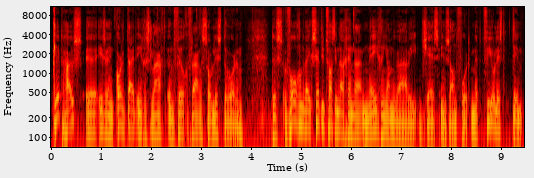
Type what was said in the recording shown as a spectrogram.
Kliphuis eh, is er in korte tijd in geslaagd een veelgevraagde solist te worden. Dus volgende week zet u het vast in de agenda. 9 januari, jazz in Zandvoort met violist Tim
